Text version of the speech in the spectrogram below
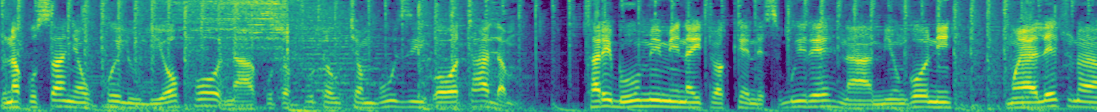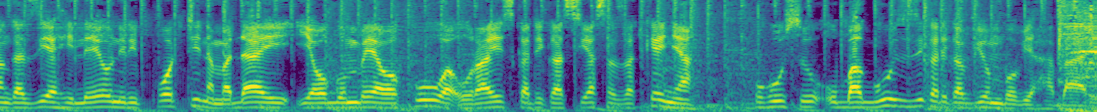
Tunakusanya ukweli uliopo na kutafuta uchambuzi wa wataalamu. Karibu, mimi naitwa Kenneth Bwire, na miongoni mwa yale tunayoangazia hii leo ni ripoti na madai ya wagombea wakuu wa urais katika siasa za Kenya kuhusu ubaguzi katika vyombo vya habari.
